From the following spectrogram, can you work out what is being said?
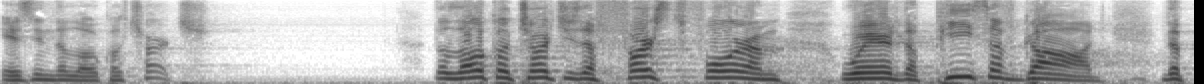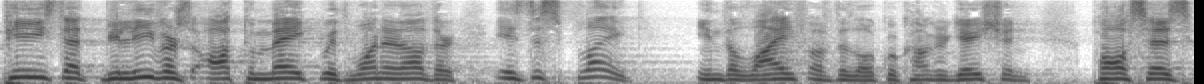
is in the local church. The local church is the first forum where the peace of God, the peace that believers ought to make with one another, is displayed in the life of the local congregation. Paul says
